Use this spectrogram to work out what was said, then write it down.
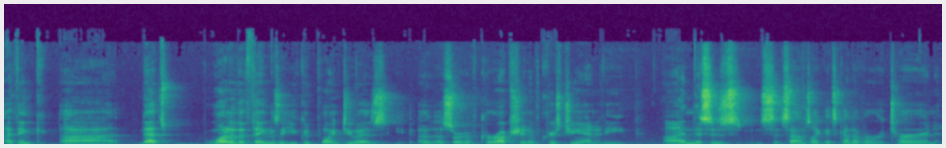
I think uh, that's one of the things that you could point to as a, a sort of corruption of Christianity, uh, and this is sounds like it's kind of a return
